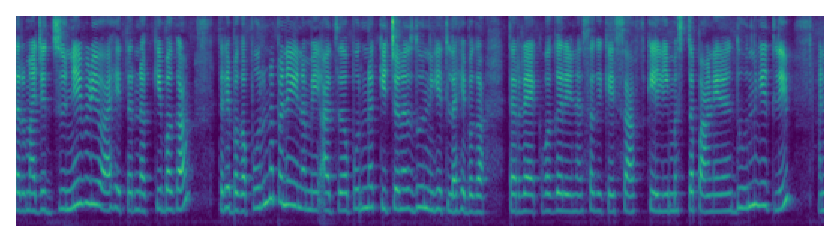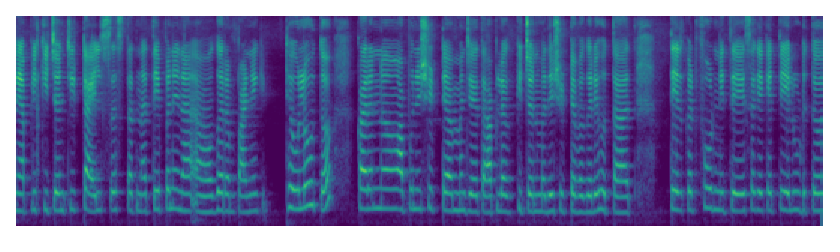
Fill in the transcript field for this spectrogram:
तर माझे जुने व्हिडिओ आहे तर नक्की बघा. तर हे बघा पूर्णपणे ना मी आज पूर्ण किचनच धुवून घेतलं हे बघा. तर रॅक वगैरे ना सगळी काही साफ केली मस्त पाण्याने धुवून घेतली. आणि आपली किचनची टाईल्स असतात ना ते पण आहे ना गरम पाणी ठेवलं होतं. कारण आपण शिट्ट्या म्हणजे आता आपल्या किचनमध्ये शिट्ट्या वगैरे होतात. तेलकट फोडणीचे सगळे काही तेल उडतं.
